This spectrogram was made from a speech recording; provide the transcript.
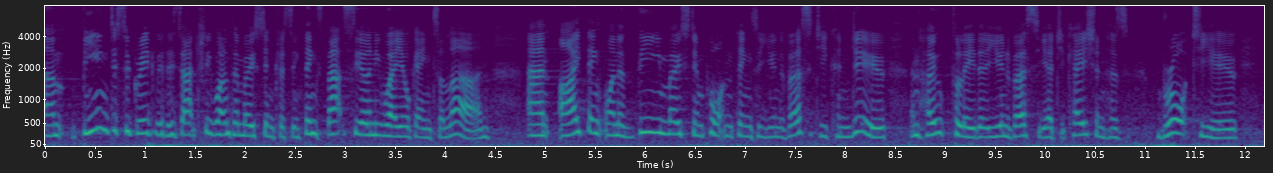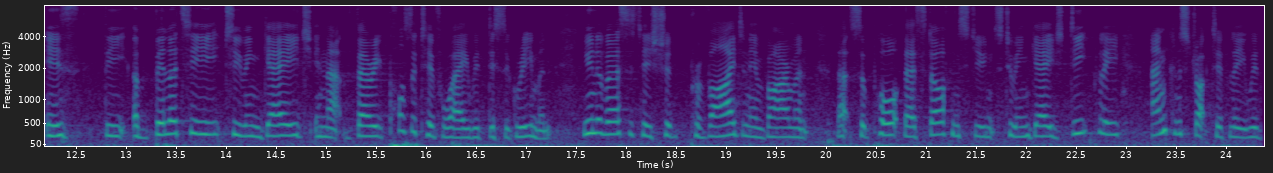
um, being disagreed with is actually one of the most interesting things. That's the only way you're going to learn. And I think one of the most important things a university can do, and hopefully that a university education has brought to you, is the ability to engage in that very positive way with disagreement. Universities should provide an environment that support their staff and students to engage deeply and constructively with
